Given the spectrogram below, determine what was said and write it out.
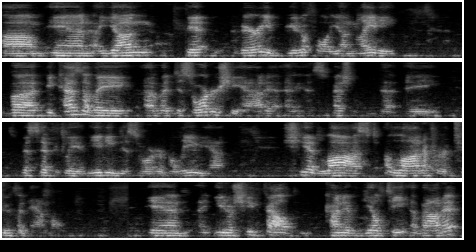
um, and a young, fit, very beautiful young lady. But because of a, of a disorder she had, especially a, specifically an eating disorder, bulimia, she had lost a lot of her tooth enamel. And, you know, she felt kind of guilty about it.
